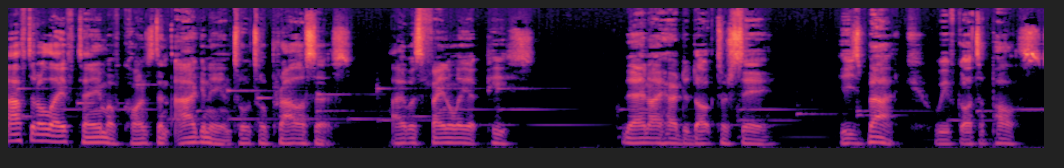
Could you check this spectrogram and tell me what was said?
After a lifetime of constant agony and total paralysis, I was finally at peace. Then I heard the doctor say, He's back, we've got a pulse.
